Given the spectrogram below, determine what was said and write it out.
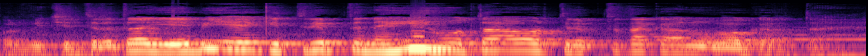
पर विचित्रता यह भी है कि तृप्त नहीं होता और तृप्तता का अनुभव करता है।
